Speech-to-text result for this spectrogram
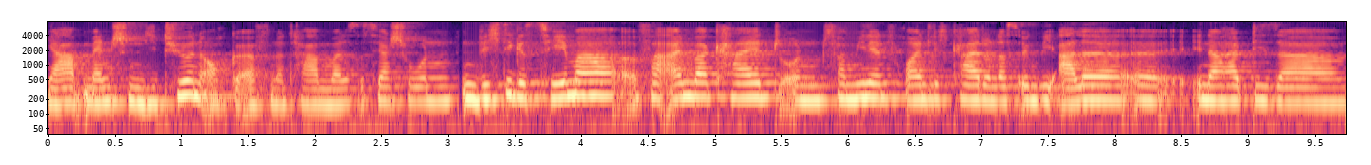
ja, Menschen die Türen auch geöffnet haben, weil es ist ja schon ein wichtiges Thema, Vereinbarkeit und Familienfreundlichkeit und dass irgendwie alle äh, innerhalb dieser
